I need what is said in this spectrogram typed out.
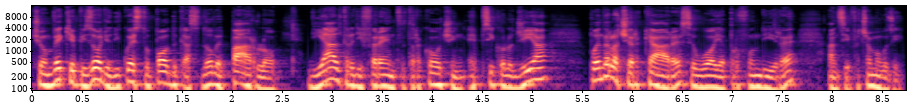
C'è un vecchio episodio di questo podcast dove parlo di altre differenze tra coaching e psicologia. Puoi andarlo a cercare se vuoi approfondire. Anzi, facciamo così,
